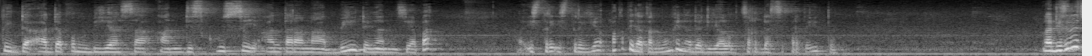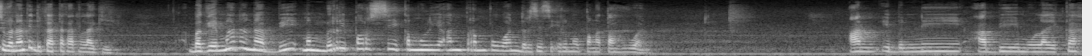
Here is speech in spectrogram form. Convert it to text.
tidak ada pembiasaan diskusi antara nabi dengan siapa? istri-istrinya, maka tidak akan mungkin ada dialog cerdas seperti itu. Nah, di sini juga nanti dikatakan lagi bagaimana Nabi memberi porsi kemuliaan perempuan dari sisi ilmu pengetahuan. An ibni Abi Mulaikah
